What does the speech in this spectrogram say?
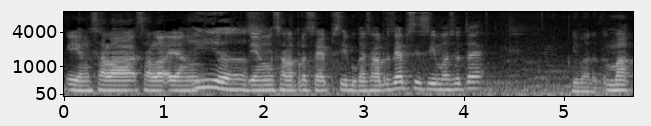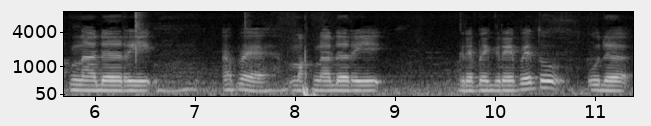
Yang salah salah yang iya yang salah persepsi, bukan salah persepsi sih maksudnya gimana tuh makna dari apa ya? Makna dari grepe-grepe tuh udah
